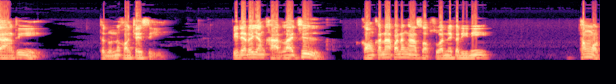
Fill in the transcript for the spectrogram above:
กลางที่ถนนนครชัยศรีปีแต่เรายังขาดรายชื่อของคณะพนักงานสอบสวนในคดีนี้ ทั้งหมด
